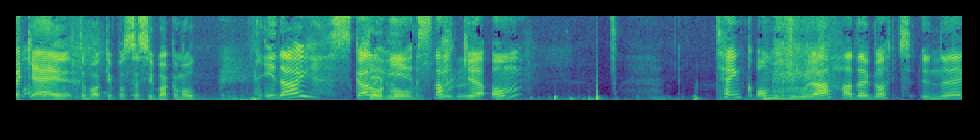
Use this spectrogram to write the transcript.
OK. Ok, tilbake på Sussy Baka-mode. I dag skal Short vi love snakke om Tenk om jorda hadde gått under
